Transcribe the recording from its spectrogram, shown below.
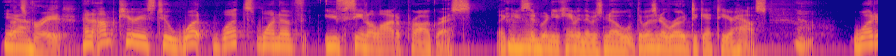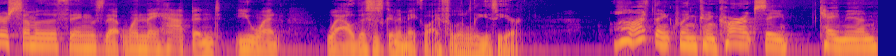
Yeah, That's great. And I'm curious too. What what's one of you've seen a lot of progress. Like you said, mm-hmm. when you came in, there was no there wasn't a road to get to your house. No. What are some of the things that when they happened, you went, "Wow, this is going to make life a little easier." Well, I think when concurrency came in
